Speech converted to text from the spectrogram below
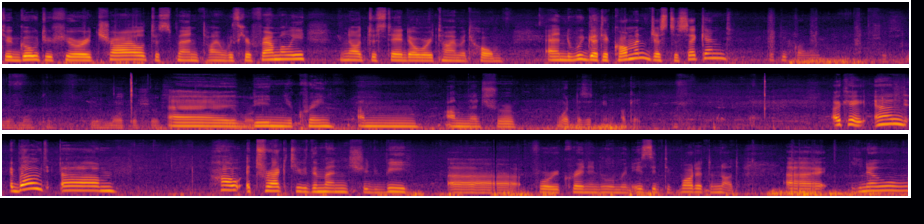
to go to her child, to spend time with her family, not to spend overtime at home. And we got a comment, just a second. Uh, being Ukraine, I'm, I'm not sure what does it mean. Okay. Okay, and about um, how attractive the man should be uh, for Ukrainian women. Is it important or not? Uh, you know,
